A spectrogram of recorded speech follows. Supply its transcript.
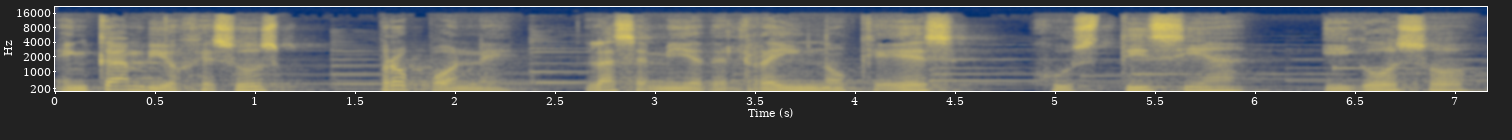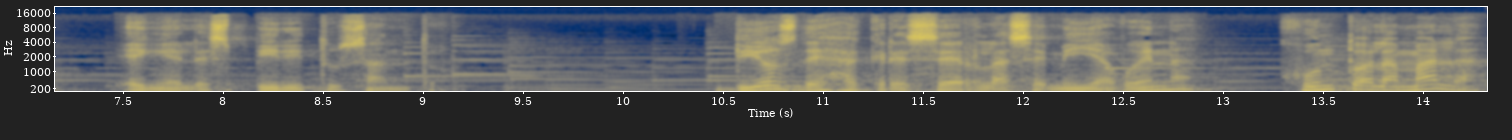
En cambio Jesús propone la semilla del reino que es justicia y gozo en el Espíritu Santo. Dios deja crecer la semilla buena junto a la mala.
